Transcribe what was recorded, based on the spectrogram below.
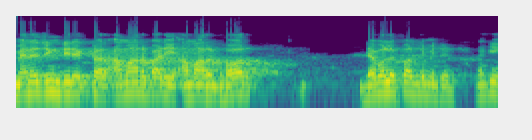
ম্যানেজিং ডিরেক্টর আমার বাড়ি, আমার ঘর ডেভেলপার লিমিটেড নাকি?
